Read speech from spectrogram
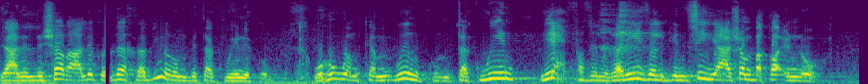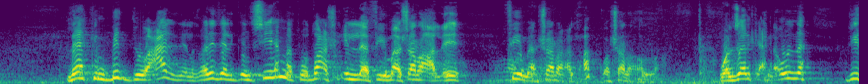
يعني اللي شرع لكم ده خبير بتكوينكم وهو مكونكم تكوين يحفظ الغريزة الجنسية عشان بقاء النوع لكن بده يعلي الغريزة الجنسية ما توضعش إلا فيما شرع الإيه؟ فيما شرع الحق وشرع الله. ولذلك إحنا قلنا دي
